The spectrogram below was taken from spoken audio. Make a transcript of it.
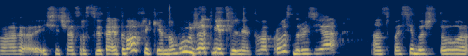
э, сейчас расцветает в Африке, но мы уже ответили на этот вопрос, друзья. А, спасибо, что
